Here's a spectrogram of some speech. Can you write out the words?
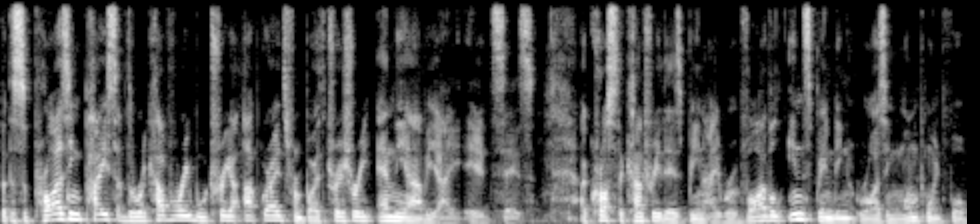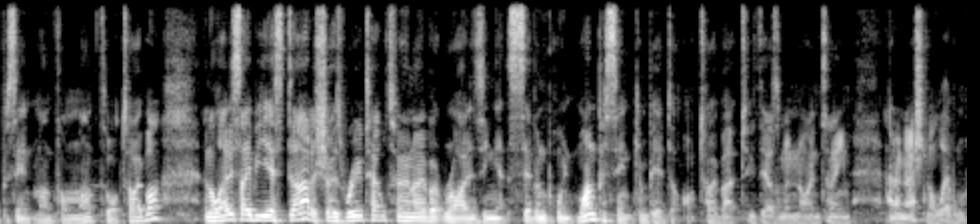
But the surprising pace of the recovery will trigger upgrades from both Treasury and the RBA, Aird says. Across the country, there's been a revival in spending, rising 1.4% month on month to October. And the latest ABS data shows retail turnover rising 7.1% compared to October 2019 at a national level.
